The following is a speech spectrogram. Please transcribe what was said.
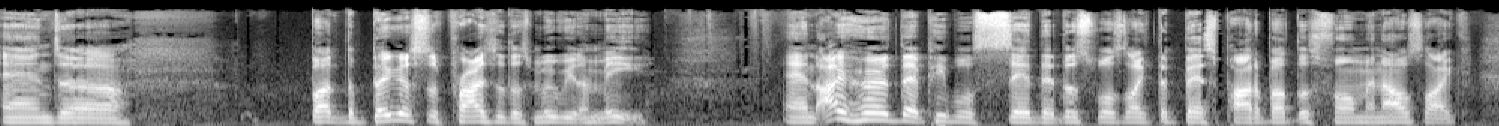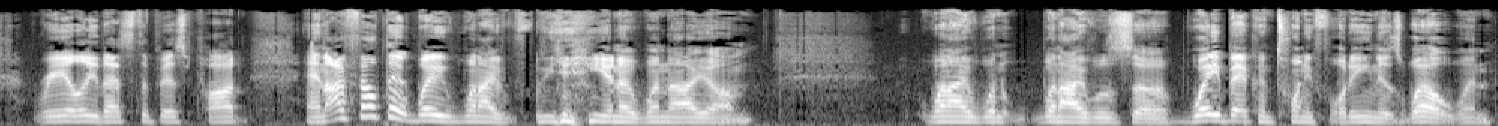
and uh, but the biggest surprise of this movie to me and I heard that people said that this was like the best part about this film, and I was like, really, that's the best part. And I felt that way when I, you know, when I um, when I when when I was uh, way back in 2014 as well, when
